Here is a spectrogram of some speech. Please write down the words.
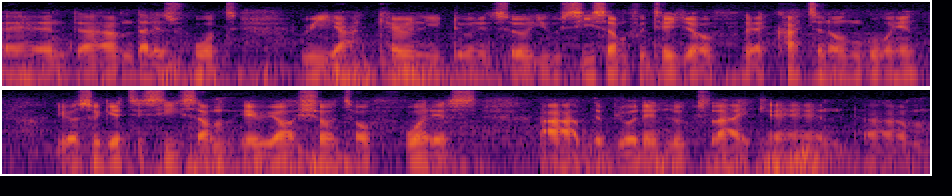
and um, that is what we are currently doing. So you see some footage of the cutting ongoing you also get to see some aerial shots of what is uh, the building looks like and um,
